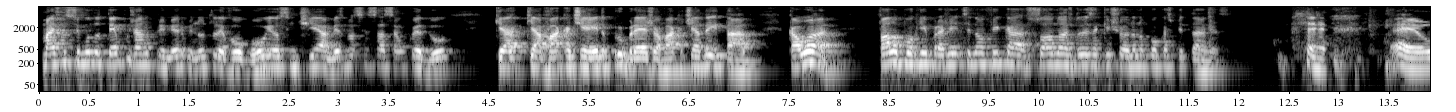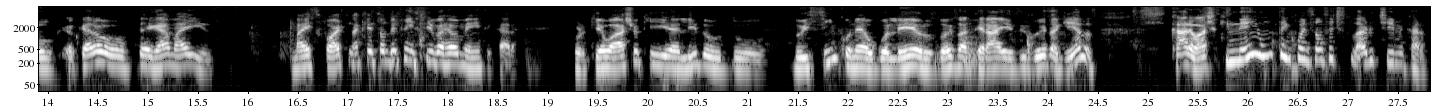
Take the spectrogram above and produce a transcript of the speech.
mas no segundo tempo, já no primeiro minuto, levou o gol e eu senti a mesma sensação que o Edu, que a, que a vaca tinha ido para o brejo, a vaca tinha deitado. Cauã, fala um pouquinho para a gente, senão fica só nós dois aqui chorando um pouco as pitangas. É, é eu, eu quero pegar mais mais forte na questão defensiva, realmente, cara. Porque eu acho que ali do, do, dos cinco, né? O goleiro, os dois laterais e os dois zagueiros, cara, eu acho que nenhum tem condição de ser titular do time, cara.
